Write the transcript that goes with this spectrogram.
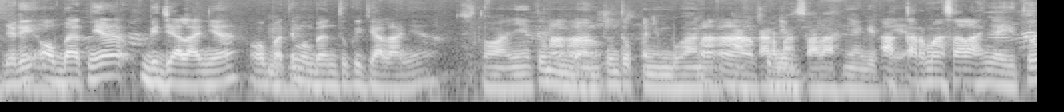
Jadi obatnya gejalanya, obatnya membantu gejalanya. Stoanya itu membantu untuk penyembuhan Ah, ah, akar penyem- masalahnya gitu ya. akar masalahnya itu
